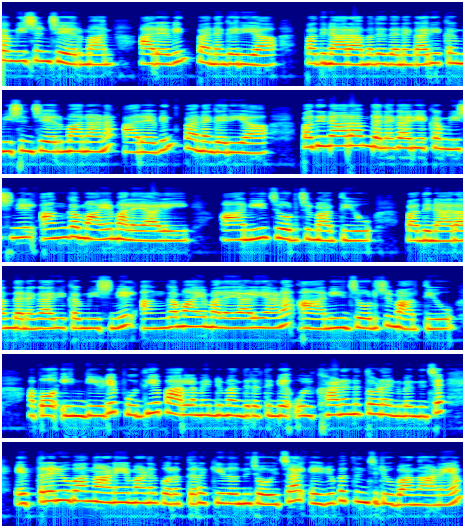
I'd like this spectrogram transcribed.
കമ്മീഷൻ ചെയർമാൻ അരവിന്ദ് പനഗരിയ. പതിനാറാമത് ധനകാര്യ കമ്മീഷൻ ചെയർമാനാണ് അരവിന്ദ് പനഗരിയ. പതിനാറാം ധനകാര്യ കമ്മീഷനിൽ അംഗമായ മലയാളി. ആനി ജോർജ് മാത്യു. പതിനാറാം ധനകാര്യ കമ്മീഷനിൽ അംഗമായ മലയാളിയാണ് ആനി ജോർജ് മാത്യു. അപ്പോൾ ഇന്ത്യയുടെ പുതിയ പാർലമെന്റ് മന്ദിരത്തിന്റെ ഉദ്ഘാടനത്തോടനുബന്ധിച്ച് എത്ര രൂപ നാണയമാണ് പുറത്തിറക്കിയതെന്ന് ചോദിച്ചാൽ എഴുപത്തഞ്ച് രൂപ നാണയം.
